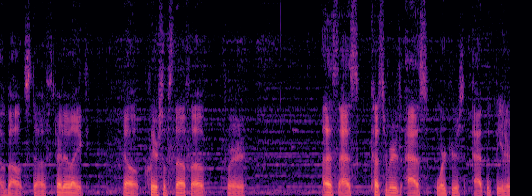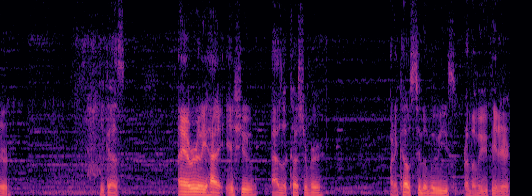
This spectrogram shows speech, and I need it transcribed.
about stuff. Try to like, you know, clear some stuff up for us as customers, as workers at the theater because I really had an issue as a customer when it comes to the movies or the movie theater.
